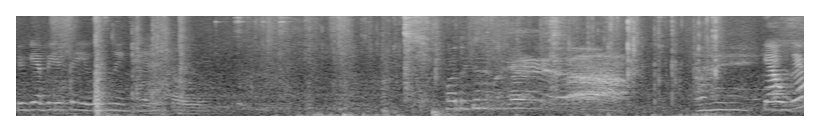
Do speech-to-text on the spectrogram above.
क्योंकि अभी इसे यूज़ नहीं किया है। क्या हो गया?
